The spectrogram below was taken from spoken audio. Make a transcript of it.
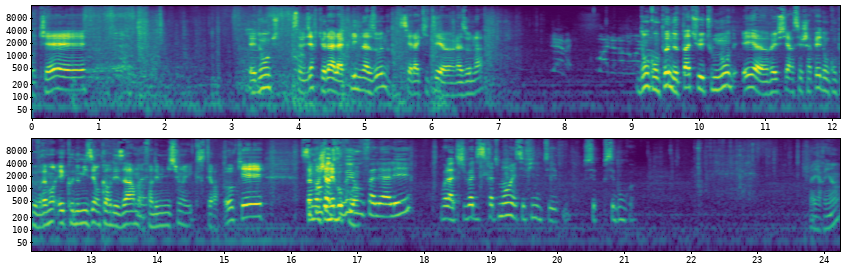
Ok. Et donc, ça veut dire que là, elle a clean la zone, si elle a quitté euh, la zone là. Donc on peut ne pas tuer tout le monde et euh, réussir à s'échapper, donc on peut vraiment économiser encore des armes, Ouais. enfin des munitions, etc. Ok, ça moi j'aimais beaucoup. hein. où fallait aller, voilà, tu vas discrètement et c'est fini, c'est c'est bon quoi. Là y a rien.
